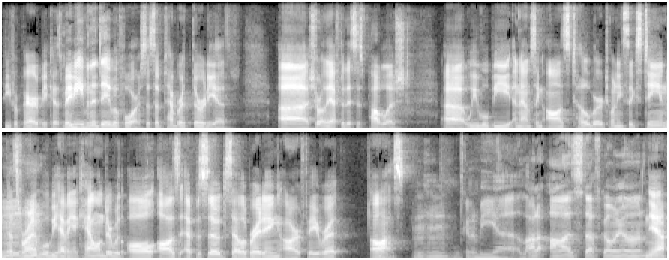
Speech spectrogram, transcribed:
Be prepared because maybe even the day before, so September thirtieth, uh, shortly after this is published. Uh, we will be announcing Oztober 2016. That's right. Mm-hmm. We'll be having a calendar with all Oz episodes celebrating our favorite Oz. Mm-hmm. It's gonna be uh, a lot of Oz stuff going on. Yeah.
